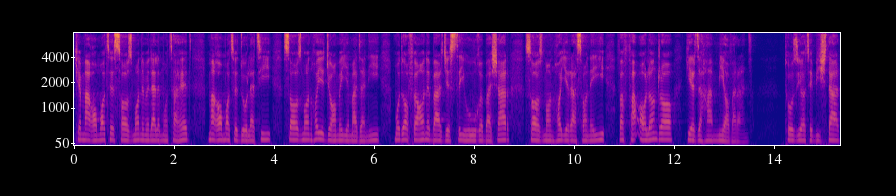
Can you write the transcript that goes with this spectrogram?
که مقامات سازمان ملل متحد، مقامات دولتی، سازمانهای جامعه مدنی، مدافعان برجسته حقوق بشر، سازمانهای رسانه‌ای و فعالان را گرد هم می‌آورند. توضیحات بیشتر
